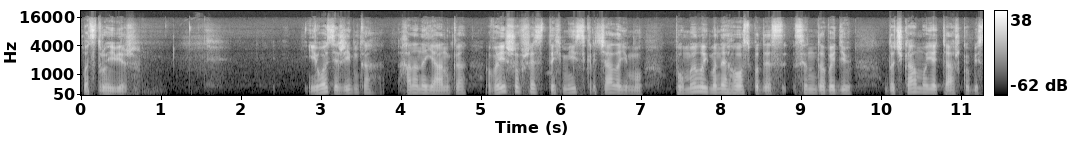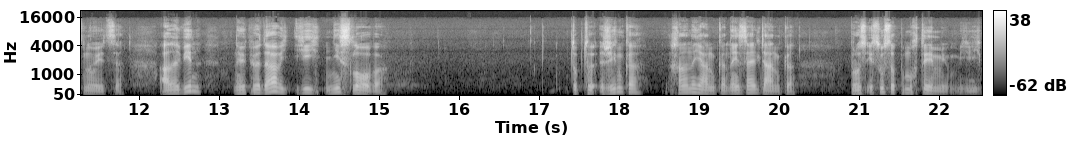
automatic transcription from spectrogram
22 вірш. І ось жінка, хананеянка, вийшовши з тих місць, кричала йому: Помилуй мене, Господи, син Давидів, дочка моя тяжко біснується. Але він не відповідав їй ні слова. Тобто жінка, хананеянка, не ізраїльтянка, просить Ісуса допомогти. Їй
